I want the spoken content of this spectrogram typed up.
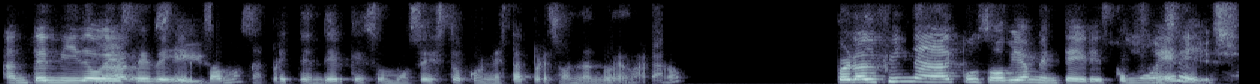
han tenido Claro, ese de sí. vamos a pretender que somos esto con esta persona nueva, ¿no? Pero al final, pues obviamente eres como Así eres. es.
